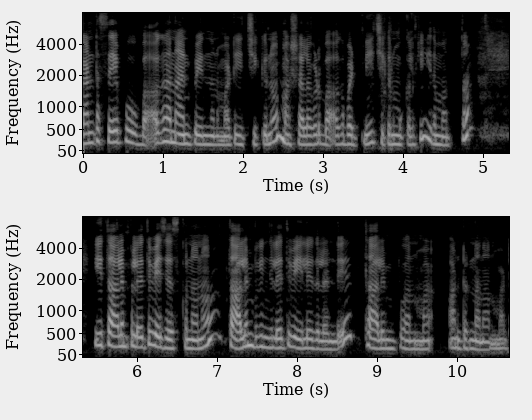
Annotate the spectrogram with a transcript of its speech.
గంట సేపు బాగా నానిపోయిందనమాట ఈ చికెను. మసాలా కూడా బాగా పట్టినాయి చికెన్ ముక్కలకి. ఇది మొత్తం ఈ తాలింపులు అయితే వేసేసుకున్నాను. తాలింపు గింజలు అయితే వేయలేదులండి. తాలింపు అనమా అంటున్నాను అనమాట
